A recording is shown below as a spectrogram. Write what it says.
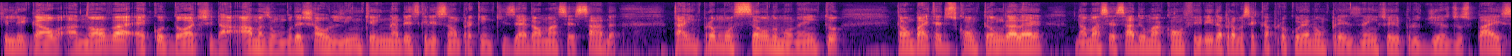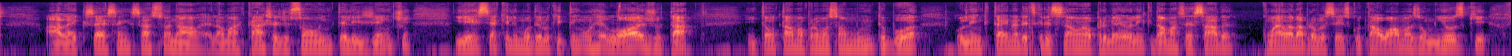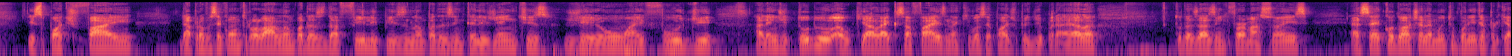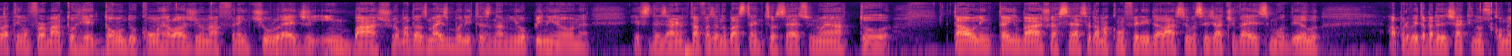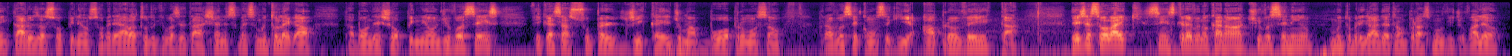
Que legal, a nova Echo Dot da Amazon, vou deixar o link aí na descrição para quem quiser dar uma acessada. Tá em promoção no momento. Tá um baita descontão, galera. Dá uma acessada e uma conferida para você que tá procurando um presente aí pro Dias dos Pais. A Alexa é sensacional. Ela é uma caixa de som inteligente e esse é aquele modelo que tem um relógio, tá? Então tá uma promoção muito boa. O link tá aí na descrição, é o primeiro link, dá uma acessada. Com ela dá para você escutar o Amazon Music, Spotify, dá para você controlar lâmpadas da Philips, lâmpadas inteligentes, G1, iFood, além de tudo o que a Alexa faz, né, que você pode pedir para ela, todas as informações. Essa Echo Dot é muito bonita porque ela tem um formato redondo com o relógio na frente e o LED embaixo. É uma das mais bonitas na minha opinião, né? Esse design está fazendo bastante sucesso e não é à toa. Tá, o link tá aí embaixo, acessa, dá uma conferida lá se você já tiver esse modelo. Aproveita para deixar aqui nos comentários a sua opinião sobre ela, tudo que você tá achando, isso vai ser muito legal, tá bom? Deixa a opinião de vocês. Fica essa super dica aí de uma boa promoção para você conseguir aproveitar. Deixa seu like, se inscreve no canal, ativa o sininho. Muito obrigado e até um próximo vídeo. Valeu!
